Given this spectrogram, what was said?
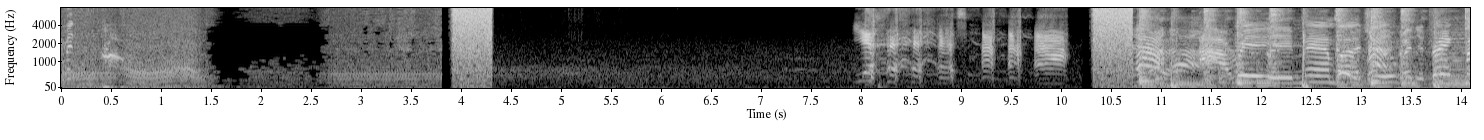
Damn it! Yes! I remembered you when you drank my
